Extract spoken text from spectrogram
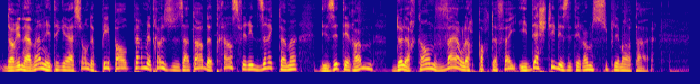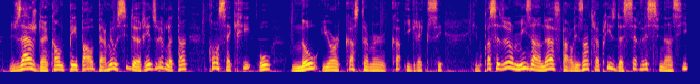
Dorénavant, l'intégration de PayPal permettra aux utilisateurs de transférer directement des Ethereum de leur compte vers leur portefeuille et d'acheter des Ethereum supplémentaires. L'usage d'un compte PayPal permet aussi de réduire le temps consacré au Know Your Customer, KYC, qui est une procédure mise en œuvre par les entreprises de services financiers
